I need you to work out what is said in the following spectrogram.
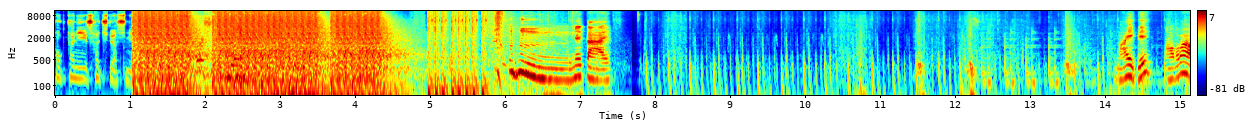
폭탄이 설치되었습니다. อื้อหือไม่ตาย มาอีกดิเอาเปล่า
